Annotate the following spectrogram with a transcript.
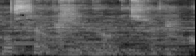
He's so cute.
